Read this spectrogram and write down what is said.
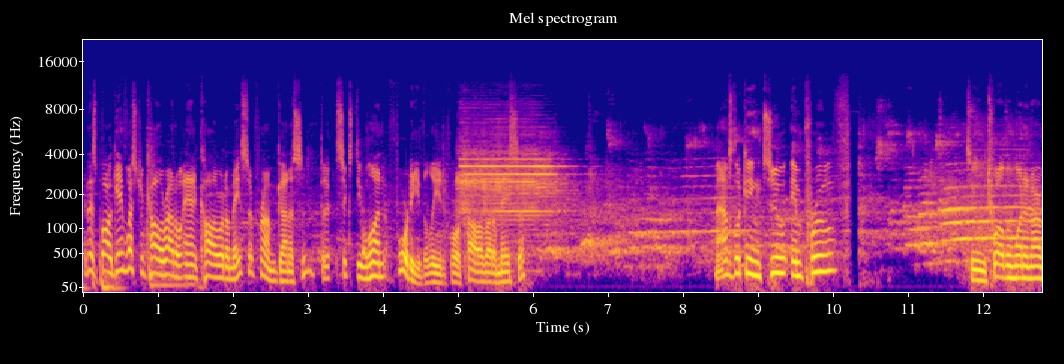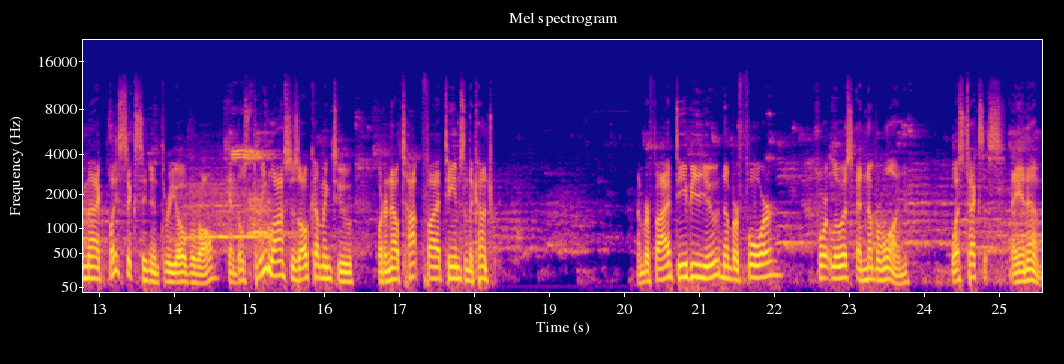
In this ball game, Western Colorado and Colorado Mesa from Gunnison. 61-40 the lead for Colorado Mesa. Mavs looking to improve to 12 and 1 in RMAC play, 16 and 3 overall. Again, those three losses all coming to what are now top five teams in the country. Number five, DBU. Number four, Fort Lewis, and number one, West Texas A&M.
